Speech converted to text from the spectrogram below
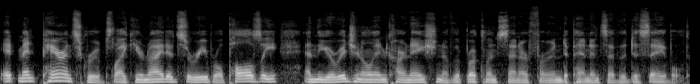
it meant parents groups like United Cerebral Palsy and the original incarnation of the Brooklyn Center for Independence of the Disabled.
